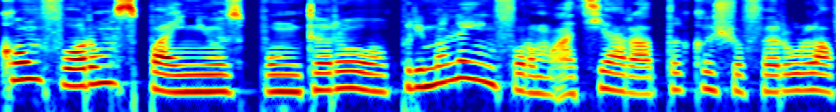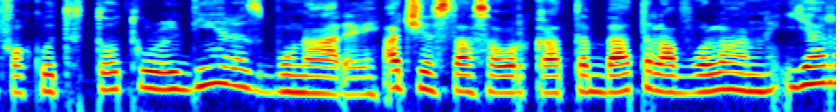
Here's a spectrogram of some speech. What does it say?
Conform spynews.ro, primele informații arată că șoferul a făcut totul din răzbunare. Acesta s-a urcat beat la volan, iar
